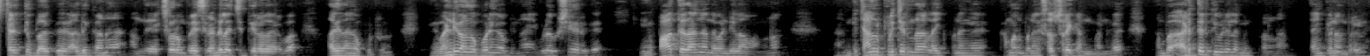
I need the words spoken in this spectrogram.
ஸ்டெல்த் பிளாக்கு அதுக்கான அந்த எக்ஸோரம் ப்ரைஸ் ரெண்டு லட்சத்தி இருபதாயிரம் ரூபாய் அதுதாங்க போட்டிருக்கோம். நீங்கள் வண்டி வாங்க போறீங்க அப்படின்னா இவ்வளோ விஷயம் இருக்குது நீங்கள் பார்த்து தாங்க அந்த வண்டிலாம் வாங்கணும். இந்த சேனல் பிடிச்சிருந்தா லைக் பண்ணுங்கள் கமெண்ட் பண்ணுங்கள் சப்ஸ்கிரைப் பண்ணுங்கள் நம்ம அடுத்தடுத்த வீடியோவில் மீட் பண்ணலாம். தேங்க்யூ நண்பர்களே.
